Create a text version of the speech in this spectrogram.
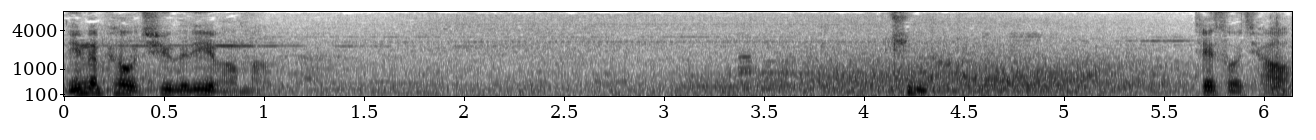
您能陪我去个地方吗？去哪？铁索桥，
